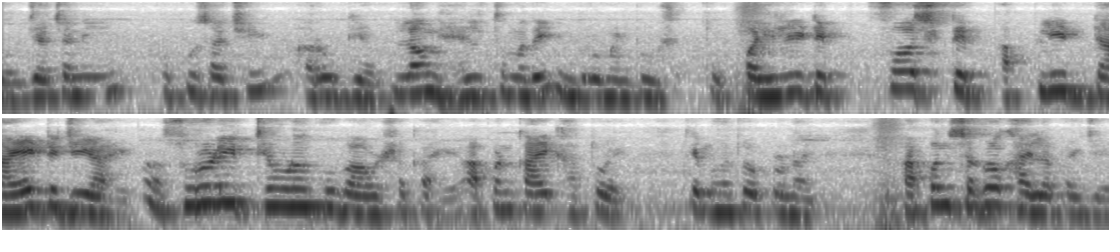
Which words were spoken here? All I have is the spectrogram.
शकतो ज्याच्याने फुफ्फुसाची आरोग्य लंग हेल्थमध्ये इम्प्रूव्हमेंट होऊ शकतो. पहिली टिप फर्स्ट टिप आपली डाएट जी आहे सुरळीत ठेवणं खूप आवश्यक आहे. आपण काय खातोय ते महत्त्वपूर्ण आहे. आपण सगळं खायला पाहिजे.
